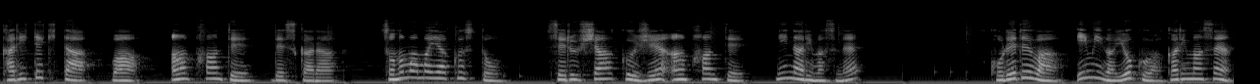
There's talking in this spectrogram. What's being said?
借りてきたは、 emprunté ですから、そのまま訳すと、 c'est le chat que j'ai emprunté になりますね。これでは意味がよくわかりません。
